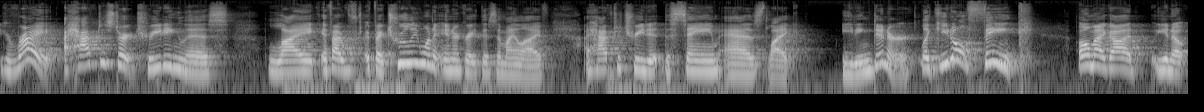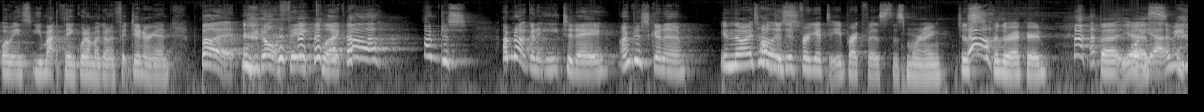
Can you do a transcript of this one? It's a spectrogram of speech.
you're right. I have to start treating this like if I if I truly want to integrate this in my life, I have to treat it the same as like eating dinner. Like you don't think, "Oh my god, you know, I mean, you might think when am I going to fit dinner in?" But you don't think like, "Ah, I'm just I'm not going to eat today. I'm just going to Even though I totally just- did forget to eat breakfast this morning, just for the record. But yes. Well, yeah, I mean,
